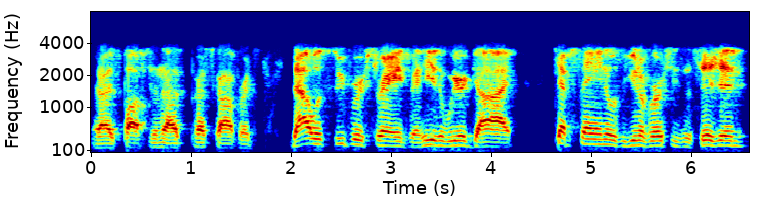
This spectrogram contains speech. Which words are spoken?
And I just popped in that press conference. That was super strange, man. He's a weird guy. Kept saying it was the university's decision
